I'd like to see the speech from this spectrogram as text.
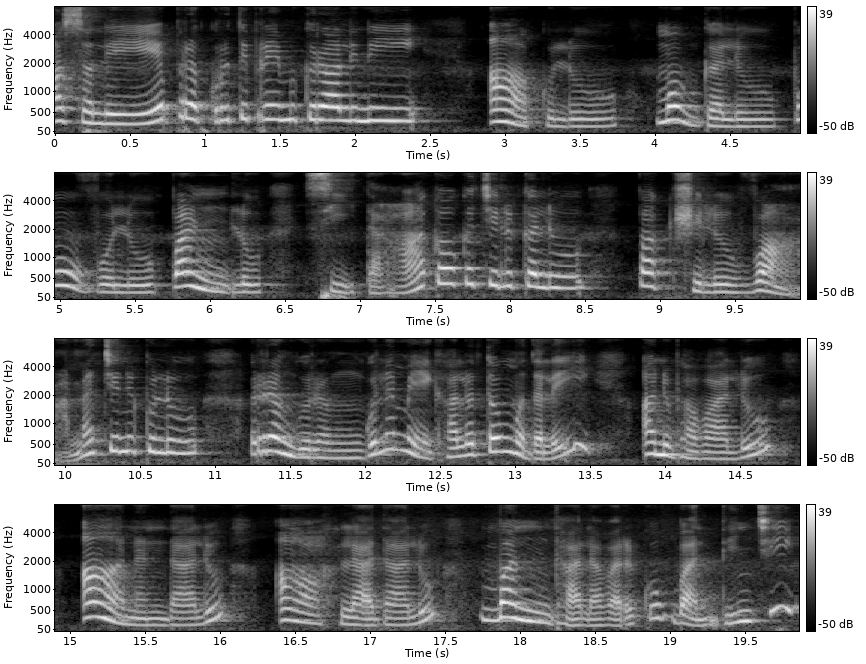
అసలే ప్రకృతి ప్రేమికురాలిని. ఆకులు మొగ్గలు పువ్వులు పండ్లు సీతాకోక చిలుకలు పక్షులు వాన చినుకులు రంగురంగుల మేఘాలతో మొదలై అనుభవాలు ఆనందాలు ఆహ్లాదాలు బంధాల వరకు బంధించి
